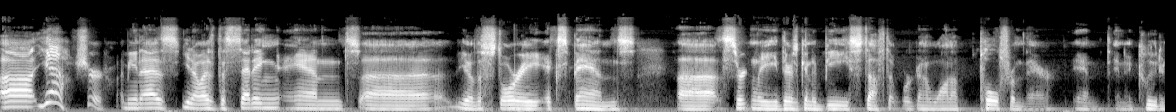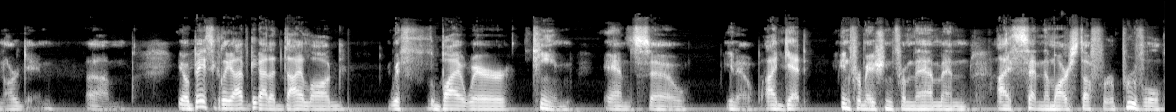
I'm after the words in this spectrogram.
Uh, yeah, sure. I mean, as you know, as the setting and uh, you know the story expands, uh, certainly there's going to be stuff that we're going to want to pull from there and, and include in our game. Um, you know, basically, I've got a dialogue with the Bioware team, and so you know, I get information from them and I send them our stuff for approval.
